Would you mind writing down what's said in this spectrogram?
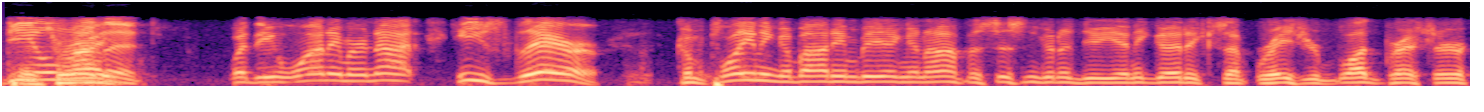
Deal right. with it. Whether you want him or not, he's there. Complaining about him being in office isn't going to do you any good except raise your blood pressure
